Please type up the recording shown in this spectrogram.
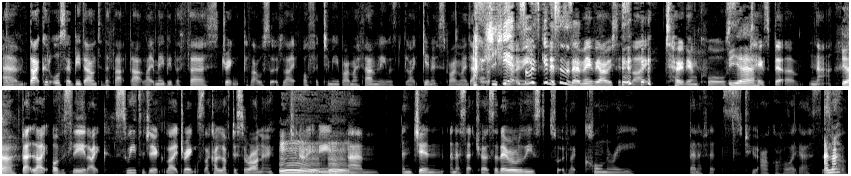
Um, that could also be down to the fact that like maybe the first drink that was sort of like offered to me by my family was like Guinness by my dad. Do you know yeah, what I so mean? it's Guinness, isn't So it? So maybe I was just like totally uncool. Yeah. tastes bitter. Nah. Yeah. But like obviously like sweeter drink like drinks like I love Disaronno. Do you know what I Mm, mean? mm. Um, and gin and etc. So there are all these sort of like culinary benefits to alcohol, I guess. And well.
